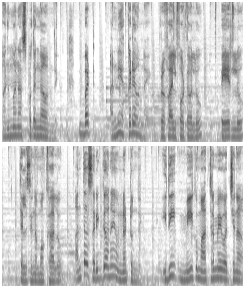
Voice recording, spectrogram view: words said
అనుమానాస్పదంగా ఉంది. బట్ అన్నీ అక్కడే ఉన్నాయి. ప్రొఫైల్ ఫోటోలు పేర్లు తెలిసిన ముఖాలు అంతా సరిగ్గానే ఉన్నట్టుంది. ఇది మీకు మాత్రమే వచ్చిన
